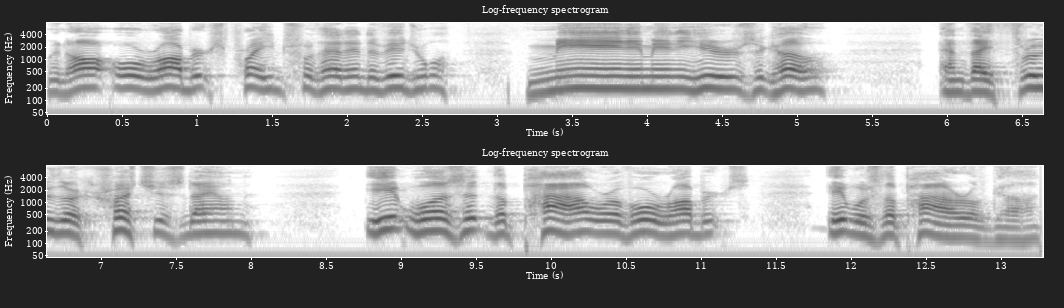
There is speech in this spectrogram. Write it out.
When Oral Roberts prayed for that individual many, many years ago, and they threw their crutches down, it wasn't the power of Oral Roberts, it was the power of God.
